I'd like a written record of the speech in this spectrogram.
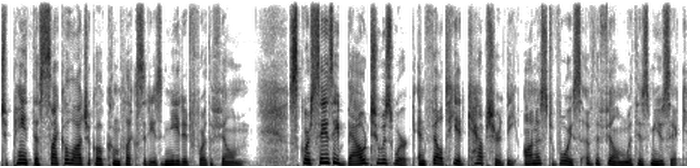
to paint the psychological complexities needed for the film. Scorsese bowed to his work and felt he had captured the honest voice of the film with his music.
